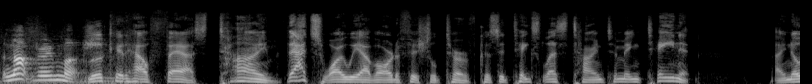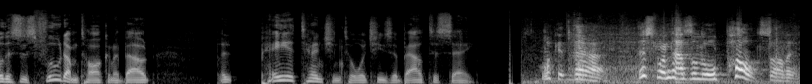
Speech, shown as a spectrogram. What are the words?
but not very much. Look at how fast. Time. That's why we have artificial turf, because it takes less time to maintain it. I know this is food I'm talking about, but pay attention to what she's about to say. Look at that. This one has a little pulse on it.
